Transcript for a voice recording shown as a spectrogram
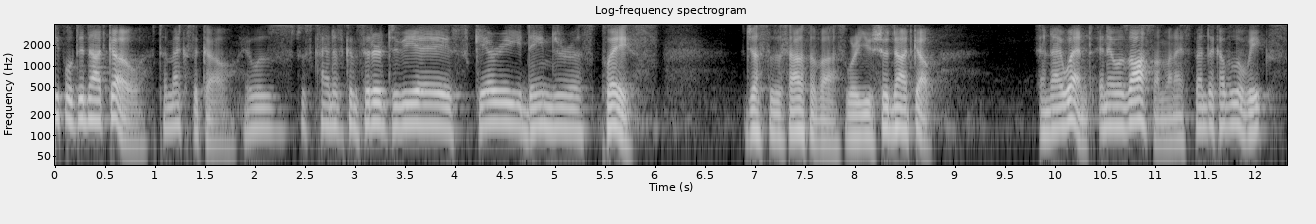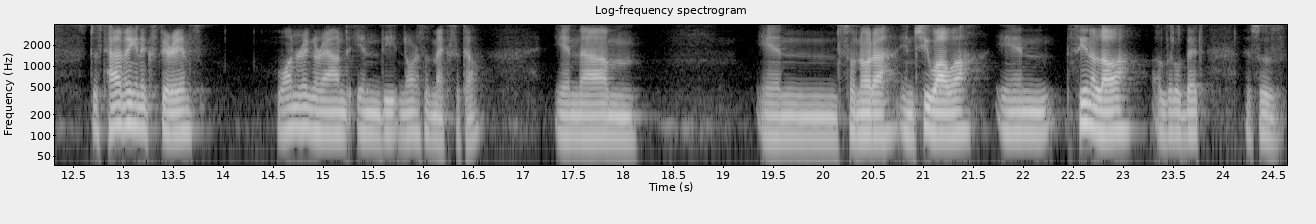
people did not go to Mexico. It was just kind of considered to be a scary, dangerous place just to the south of us where you should not go. And I went, and it was awesome. And I spent a couple of weeks just having an experience wandering around in the north of Mexico, in um, in Sonora, in Chihuahua, in Sinaloa a little bit. This was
